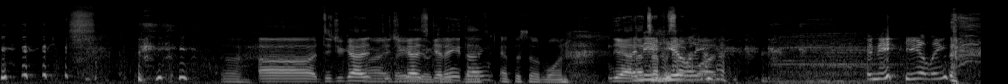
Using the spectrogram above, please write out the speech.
Uh, did you guys Alright, did you there guys go, get Jason. anything? That's episode one. Yeah, I that's need episode healing. one. I need healing.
